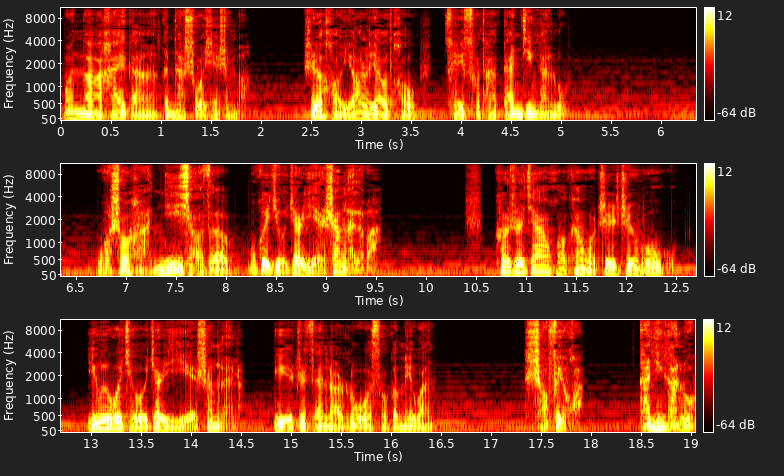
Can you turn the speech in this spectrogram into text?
我哪还敢跟他说些什么，只好摇了摇头，催促他赶紧赶路。我说：“你小子不会酒劲也上来了吧？”可这家伙看我支支吾吾，以为我酒劲也上来了，一直在那儿啰嗦个没完。少废话，赶紧赶路！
